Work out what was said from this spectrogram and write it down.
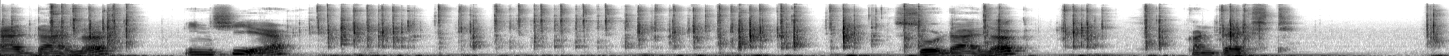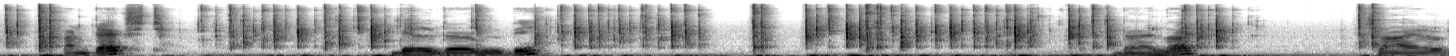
add dialog. In here show dialog. Context. Context. Builder will be dialog child.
